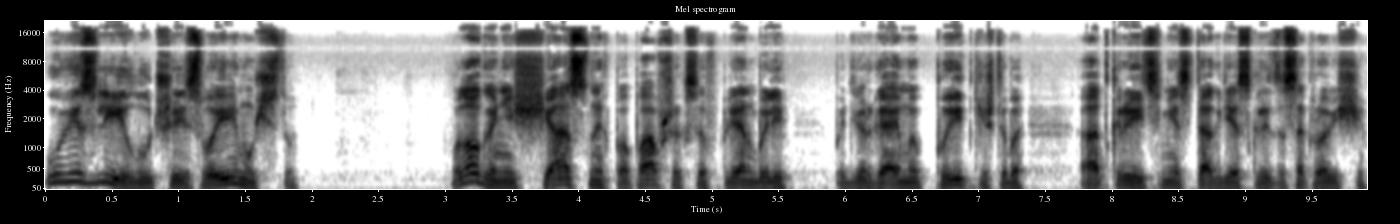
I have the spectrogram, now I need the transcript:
увезли лучшее свое имущество. Много несчастных, попавшихся в плен, были подвергаемы пытке, чтобы открыть места, где скрыто сокровище.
